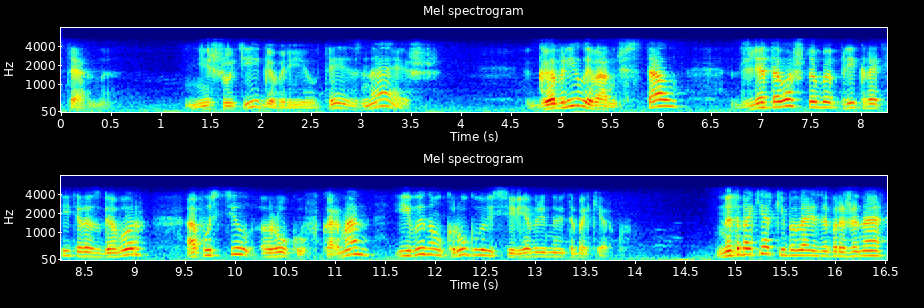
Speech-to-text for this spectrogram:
Стерна. Не шути, Гавриил, ты знаешь. Гавриил Иванович встал для того, чтобы прекратить разговор опустил руку в карман и вынул круглую серебряную табакерку. На табакерке была изображена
